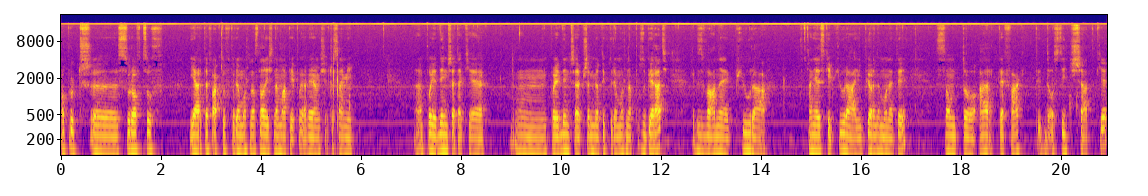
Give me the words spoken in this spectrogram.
oprócz e, surowców i artefaktów, które można znaleźć na mapie, pojawiają się czasami e, pojedyncze takie mm, pojedyncze przedmioty, które można pozbierać, tak zwane pióra, anielskie pióra i upiorne monety. Są to artefakty dosyć rzadkie,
